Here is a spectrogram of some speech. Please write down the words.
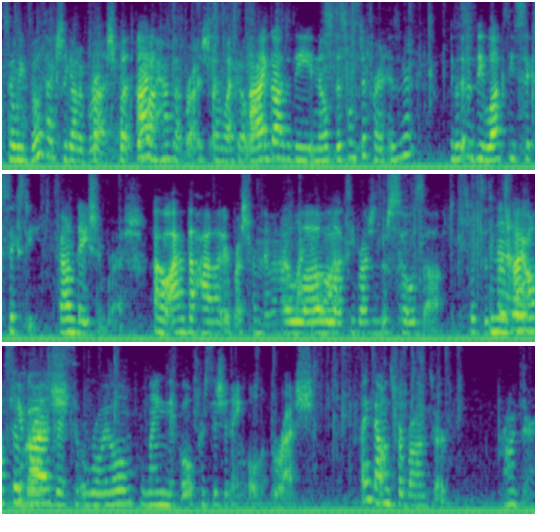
So we both actually got a brush, but Oh, I, I have that brush. I like it a lot. I got the nope. This one's different, isn't it? Is this it- is the Luxie 660 foundation brush. Oh, I have the highlighter brush from them, and I, I like love it a lot. Luxie brushes. They're so soft. So it's this And then I also got brush. this Royal Langnickel Precision Angled brush. I think that one's for bronzer. Bronzer.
